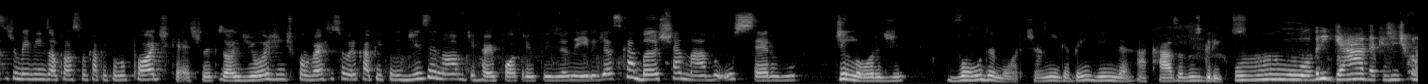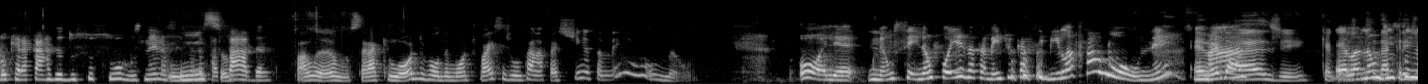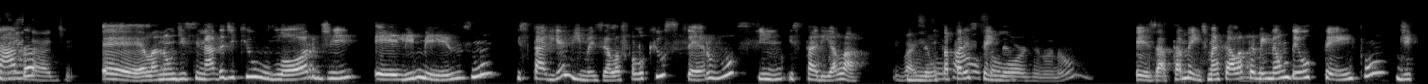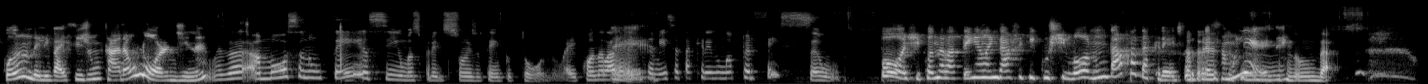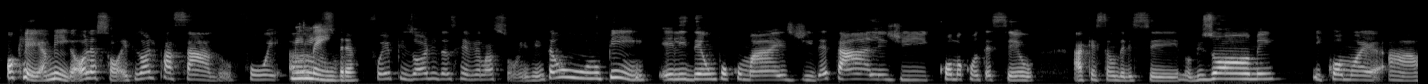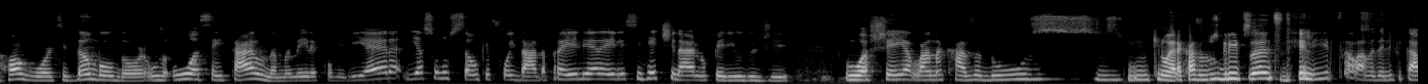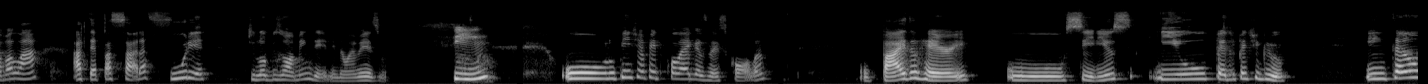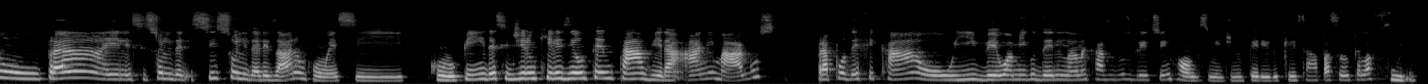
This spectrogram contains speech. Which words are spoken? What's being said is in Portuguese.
Sejam bem-vindos ao próximo capítulo podcast. No episódio de hoje, a gente conversa sobre o capítulo 19 de Harry Potter e o Prisioneiro de Azkaban, chamado O Servo de Lorde Voldemort. Amiga, bem-vinda à Casa dos Gritos. Uh, obrigada, que a gente falou que era a Casa dos Sussurros, né, na semana Isso. passada. Falamos. Será que Lorde Voldemort vai se juntar na festinha também ou não? Olha, não sei, não foi exatamente o que a Sibila falou, né? É Mas, verdade. Que agora ela não disse nada-. É, ela não disse nada de que o Lorde, ele mesmo, estaria ali, mas ela falou que o servo, sim, estaria lá. E vai se Não tá juntar ao seu aparecendo. Lorde, não é não? Exatamente, mas ela Hum. também não deu tempo de quando ele vai se juntar ao Lorde, né? Mas a, a moça não tem, assim, umas predições o tempo todo. Aí quando ela É. tem também, você tá querendo uma perfeição. Poxa, e quando ela tem, ela ainda acha que cochilou, não dá pra dar crédito pra essa mulher, né? Não dá. Ok, amiga, olha só, episódio passado foi Me lembra. foi o episódio das revelações. Então o Lupin, ele deu um pouco mais de detalhes de como aconteceu a questão dele ser lobisomem e como a, a Hogwarts e Dumbledore o, o aceitaram da maneira como ele era e a solução que foi dada para ele era ele se retirar no período de lua cheia lá na casa dos que não era a casa dos gritos antes dele ir para lá, mas ele ficava lá até passar a fúria de lobisomem dele, não é mesmo? Sim, O Lupin tinha feito colegas na escola. O pai do Harry, o Sirius e o Pedro Pettigrew. Então, para eles se, solidar- se solidarizaram com esse com o Lupin e decidiram que eles iam tentar virar animagos para poder ficar ou ir ver o amigo dele lá na casa dos gritos em Hogsmeade, no período que ele estava passando pela fúria.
